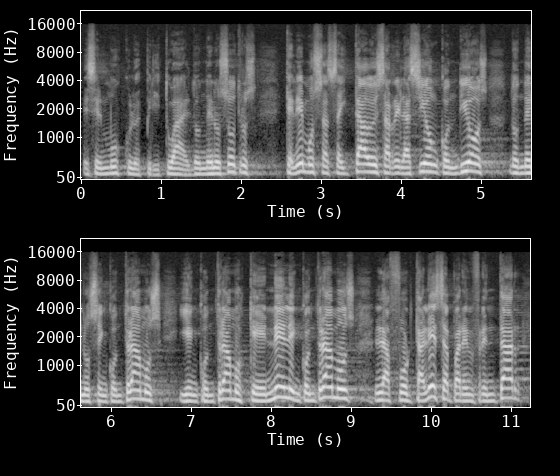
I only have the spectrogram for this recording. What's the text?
es el músculo espiritual, donde nosotros tenemos aceitado esa relación con Dios, donde nos encontramos y encontramos que en Él encontramos la fortaleza para enfrentar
